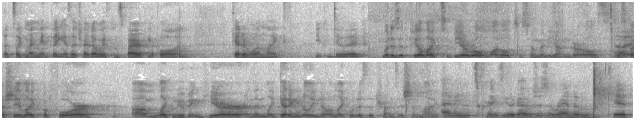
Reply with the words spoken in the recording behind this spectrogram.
that's like my main thing is I try to always inspire people and get everyone like you can do it. What does it feel like to be a role model to so many young girls, Oh, yeah. especially like before, um, like moving here and then like getting really known? Like, what is the transition like? I mean, it's crazy. Like I was just a random kid,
